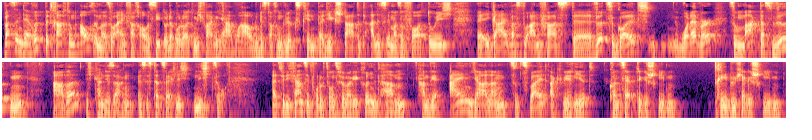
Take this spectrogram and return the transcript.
Was in der Rückbetrachtung auch immer so einfach aussieht oder wo Leute mich fragen, ja, wow, du bist doch ein Glückskind, bei dir startet alles immer sofort durch, äh, egal was du anfasst, äh, wird zu Gold, whatever, so mag das wirken, aber ich kann dir sagen, es ist tatsächlich nicht so. Als wir die Fernsehproduktionsfirma gegründet haben, haben wir ein Jahr lang zu zweit akquiriert, Konzepte geschrieben, Drehbücher geschrieben,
